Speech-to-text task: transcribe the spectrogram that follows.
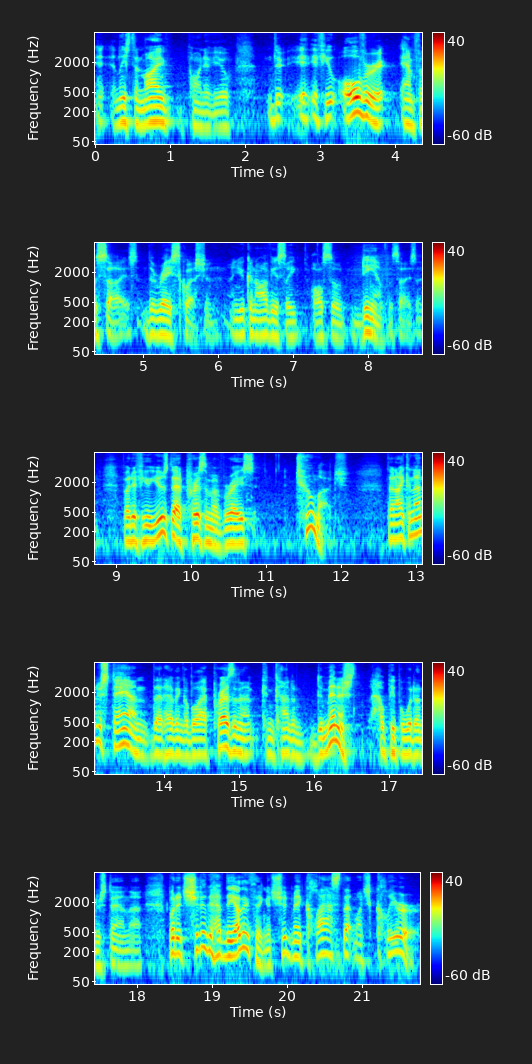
at least in my point of view, if you overemphasize the race question, and you can obviously also de-emphasize it, but if you use that prism of race too much, then I can understand that having a black president can kind of diminish how people would understand that. But it should have the other thing, it should make class that much clearer.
